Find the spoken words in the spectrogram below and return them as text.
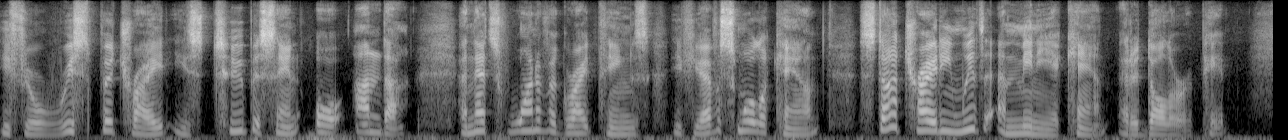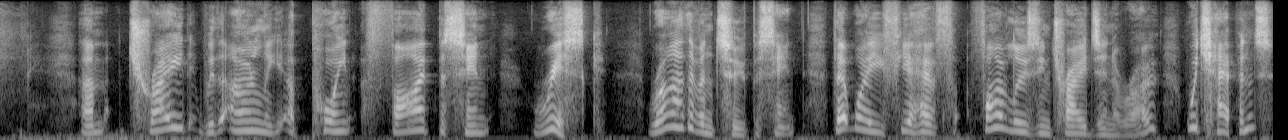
if your risk per trade is 2% or under. And that's one of the great things. If you have a small account start trading with a mini account at a dollar a pip. Um, trade with only a 0.5% risk rather than 2% that way if you have five losing trades in a row which happens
